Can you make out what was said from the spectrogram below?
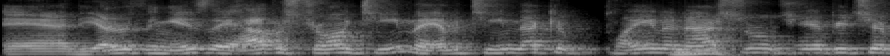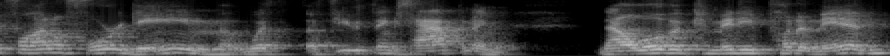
And the other thing is they have a strong team. They have a team that could play in a mm-hmm. national championship Final Four game with a few things happening. Now, will the committee put them in?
